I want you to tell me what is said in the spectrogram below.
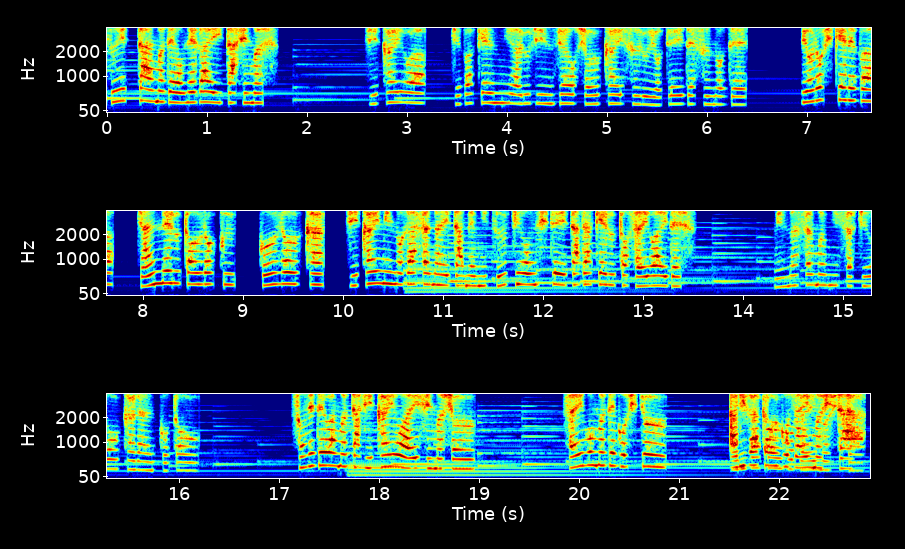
Twitter までお願いいたします。次回は、千葉県にある神社を紹介する予定ですので、よろしければ、チャンネル登録、高評価、次回見逃さないために通知オンしていただけると幸いです。皆様に幸多からんことを。それではまた次回お会いしましょう。最後までご視聴、ありがとうございました。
